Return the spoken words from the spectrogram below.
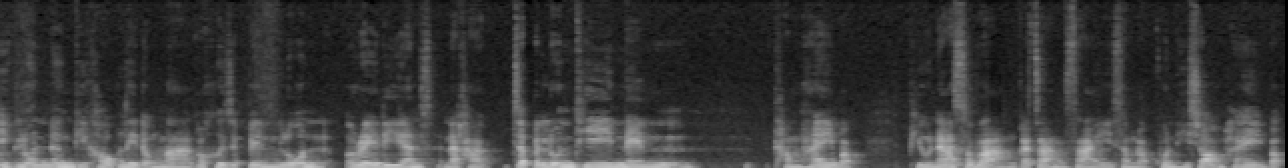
อีกรุ่นหนึ่งที่เขาผลิตออกมาก็คือจะเป็นรุ่น Radiance นะคะ จะเป็นรุ่นที่เน้นทำให้แบบผิวหน้าสว่างกระจ่างใสสำหรับคนที่ชอบให้แบบ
